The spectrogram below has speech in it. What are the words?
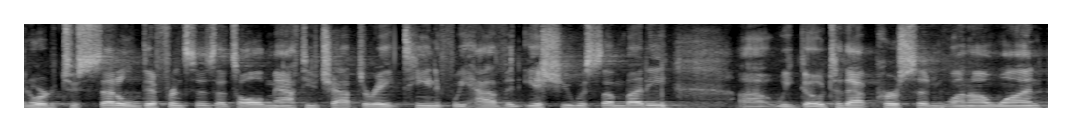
in order to settle differences. That's all Matthew chapter 18. If we have an issue with somebody, uh, we go to that person one on one.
